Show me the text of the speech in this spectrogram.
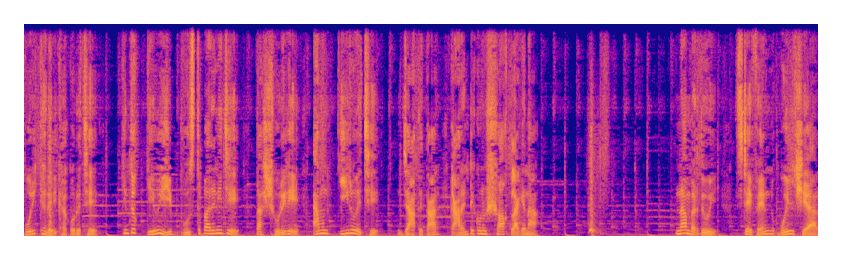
পরীক্ষা নিরীক্ষা করেছে, কিন্তু কেউই বুঝতে পারেনি যে তার শরীরে এমন কি রয়েছে যাতে তার কারেন্টে কোনো শক লাগে না। নাম্বার দুই, স্টেফেন উইলশেয়ার।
